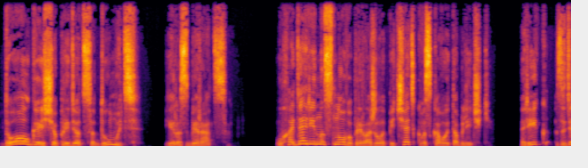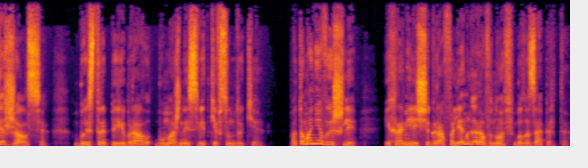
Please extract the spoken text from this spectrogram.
Долго еще придется думать и разбираться». Уходя, Рина снова приложила печать к восковой табличке. Рик задержался, быстро перебрал бумажные свитки в сундуке. Потом они вышли, и хранилище графа Ленгара вновь было заперто.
